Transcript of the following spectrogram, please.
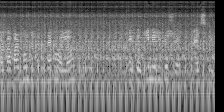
আর বাবার বন্ধুর সাথে দেখা হলো। এই তো কিনে দিতেছে আইসক্রিম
